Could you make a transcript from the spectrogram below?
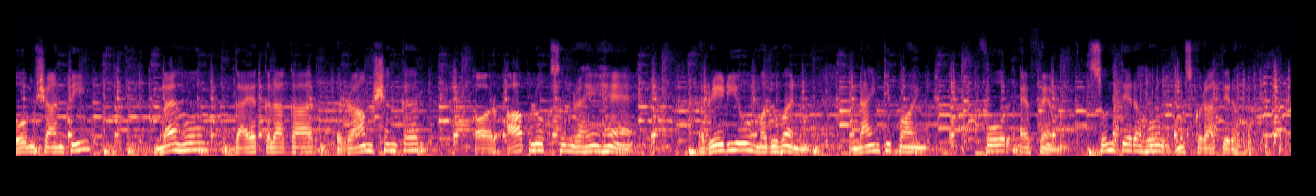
ओम शांति। मैं हूँ गायक कलाकार राम शंकर और आप लोग सुन रहे हैं रेडियो मधुबन 90.4 एफएम। सुनते रहो मुस्कुराते रहो।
